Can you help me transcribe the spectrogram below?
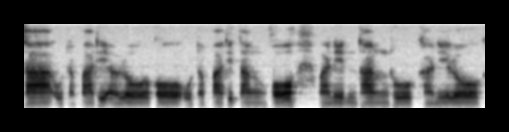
ชาอุตตปาทิอโลโกอุตตปาทิตังโคปานินทังทุกขานิโรค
